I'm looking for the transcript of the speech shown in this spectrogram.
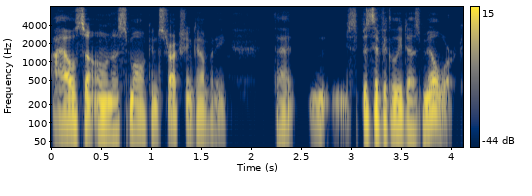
I also own a small construction company that specifically does millwork.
